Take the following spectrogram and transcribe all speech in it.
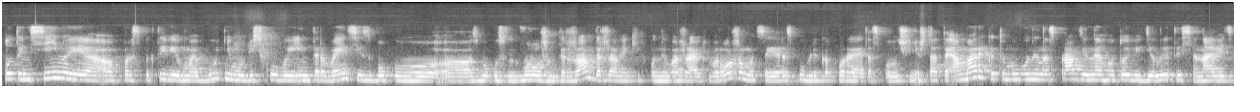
потенційної е, в перспективі в майбутньому військової інтервенції з боку е, з боку своїх ворожих держав, держав, яких вони вважають ворожими. Це є Республіка Корея та Сполучені Штати Америки. Тому вони насправді не готові ділитися навіть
